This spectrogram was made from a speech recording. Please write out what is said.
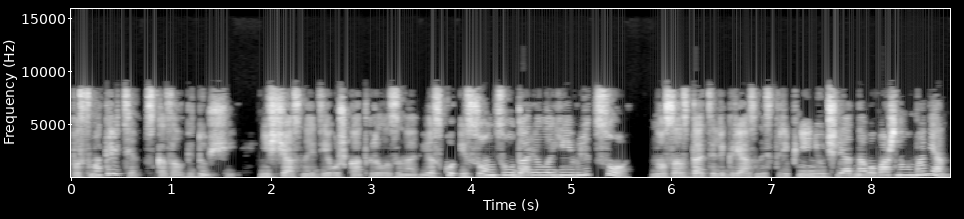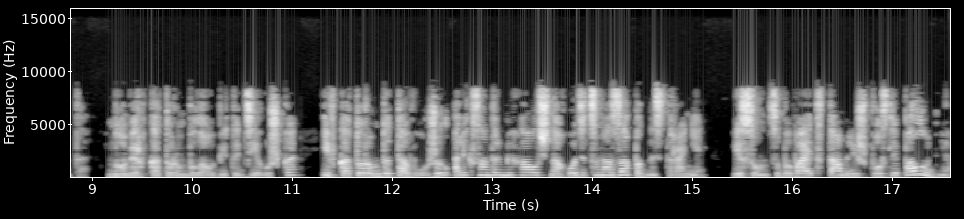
«Посмотрите», — сказал ведущий. Несчастная девушка открыла занавеску, и солнце ударило ей в лицо. Но создатели грязной стрипни не учли одного важного момента. Номер, в котором была убита девушка, и в котором до того жил Александр Михайлович, находится на западной стороне. И солнце бывает там лишь после полудня.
